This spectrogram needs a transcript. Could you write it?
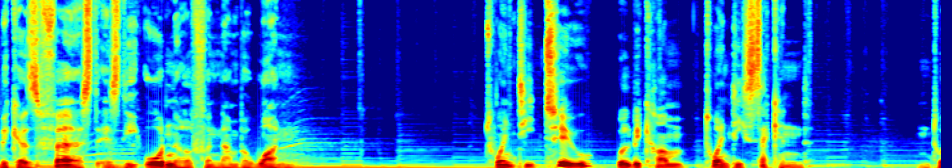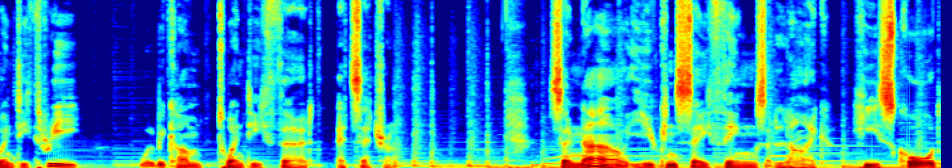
because first is the ordinal for number 1. 22 will become 22nd, and 23 will become 23rd, etc. So now you can say things like he scored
